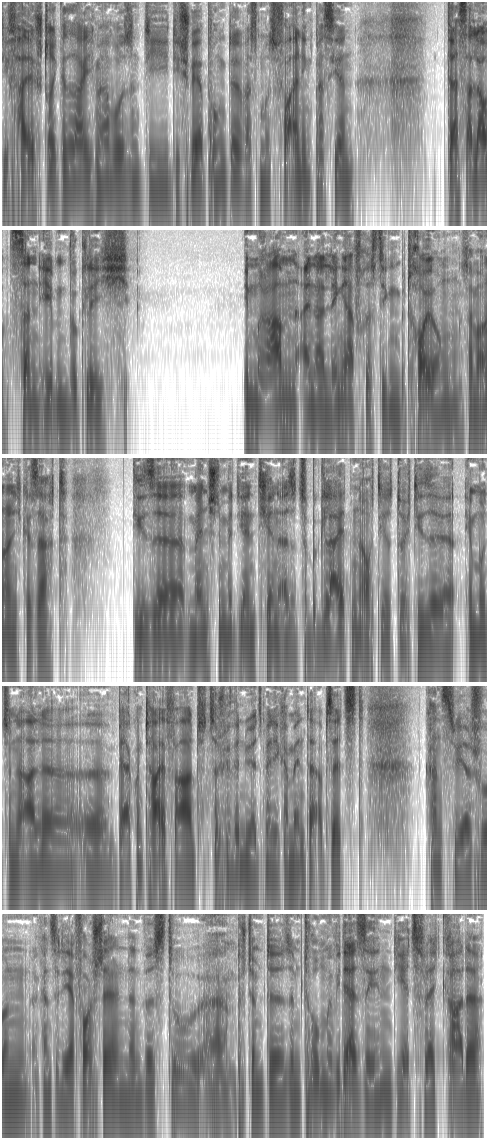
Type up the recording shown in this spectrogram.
die Fallstricke, sage ich mal, wo sind die, die Schwerpunkte, was muss vor allen Dingen passieren. Das erlaubt es dann eben wirklich im Rahmen einer längerfristigen Betreuung, das haben wir auch noch nicht gesagt, diese Menschen mit ihren Tieren also zu begleiten, auch dieses, durch diese emotionale äh, Berg- und Talfahrt, zum Beispiel wenn du jetzt Medikamente absetzt, kannst du ja schon, kannst du dir ja vorstellen, dann wirst du äh, bestimmte Symptome wiedersehen, die jetzt vielleicht gerade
